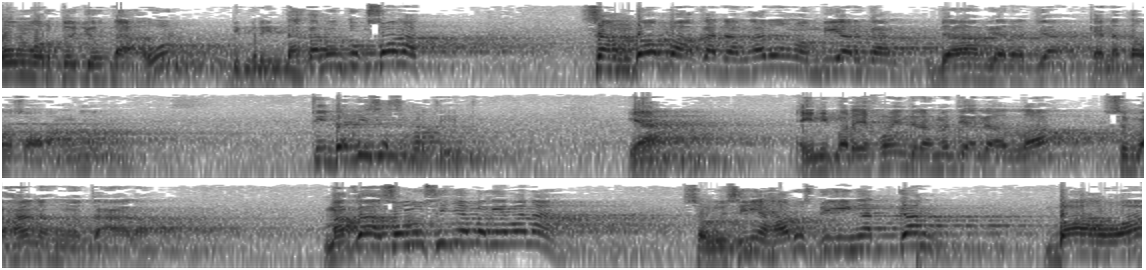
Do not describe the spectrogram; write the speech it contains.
umur tujuh tahun diperintahkan untuk sholat. Sang bapak kadang-kadang membiarkan, udah biar aja, karena tahu seorangnya. Tidak bisa seperti itu. Ya, ini para ikhwan yang dirahmati oleh Allah Subhanahu wa taala. Maka solusinya bagaimana? Solusinya harus diingatkan bahwa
